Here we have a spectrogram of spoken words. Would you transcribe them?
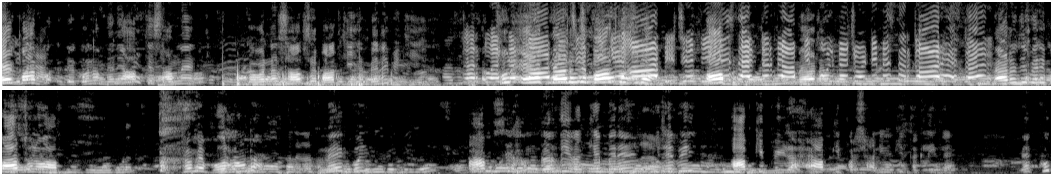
एक बार देखो ना मैंने आपके सामने गवर्नर साहब से बात की है मैंने भी की है। सर एक मैडम जी बात तो सुनो। आप आप सेंटर में आपकी फुल मेजॉरिटी सरकार है सर। मैडम जी मेरी बात सुनो आप। जो मैं बोल रहा हूँ ना मैं कोई आपसे हमदर्दी रखे मेरे मुझे भी आपकी पीड़ा है आपकी परेशानियों की तकलीफ़ है। मैं खुद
